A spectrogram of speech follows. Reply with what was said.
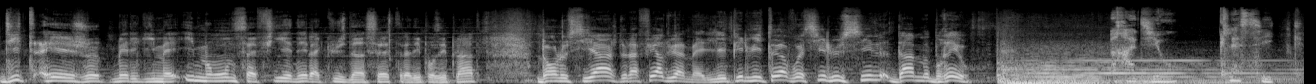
dites, et je mets les guillemets, immondes. Sa fille aînée l'accuse d'inceste. Elle a déposé plainte dans le sillage de l'affaire du Hamel. Il est pile 8 heures. Voici Lucille Dame Bréau. Radio classique.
